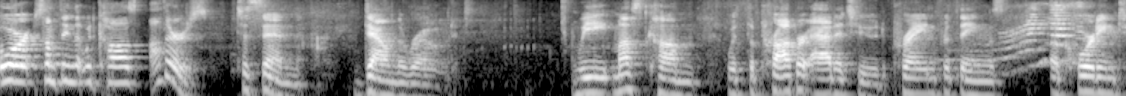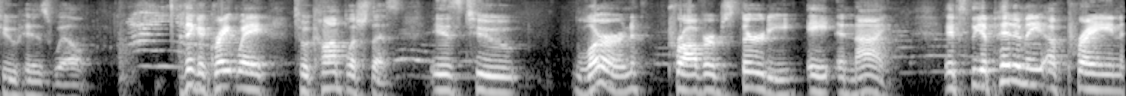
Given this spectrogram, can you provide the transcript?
or something that would cause others to sin down the road we must come with the proper attitude, praying for things according to His will. I think a great way to accomplish this is to learn Proverbs 30, 8 and 9. It's the epitome of praying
